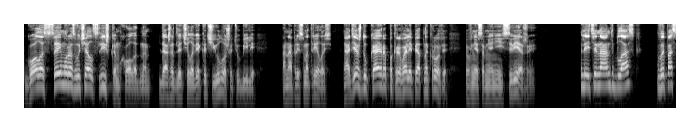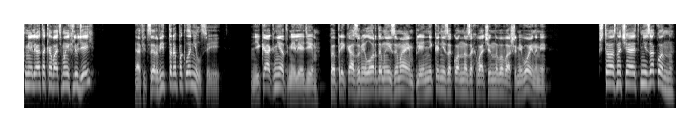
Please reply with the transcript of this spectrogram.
Голос Сеймура звучал слишком холодно, даже для человека, чью лошадь убили. Она присмотрелась. Одежду Кайра покрывали пятна крови, вне сомнений, свежие. «Лейтенант Бласк, вы посмели атаковать моих людей?» Офицер Виттера поклонился ей. «Никак нет, миледи. По приказу милорда мы изымаем пленника, незаконно захваченного вашими воинами». «Что означает «незаконно»?»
